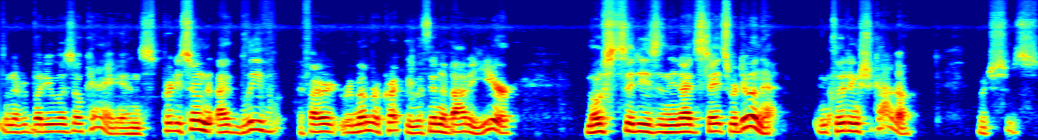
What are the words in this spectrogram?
and everybody was okay. And pretty soon, I believe, if I remember correctly, within about a year, most cities in the United States were doing that, including Chicago, which was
